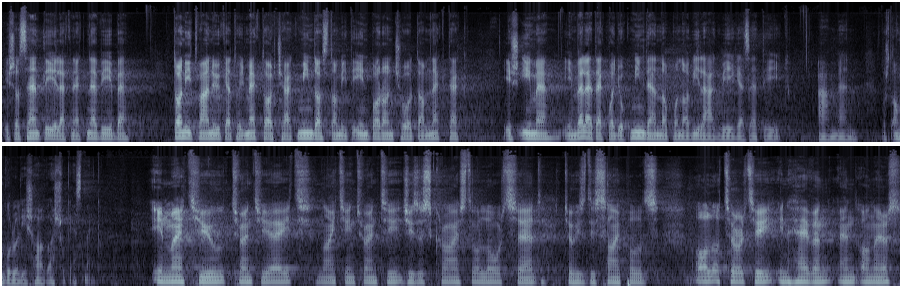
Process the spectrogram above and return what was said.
és a Szentléleknek nevébe, tanítván őket, hogy megtartsák mindazt, amit én parancsoltam nektek, és íme, én veletek vagyok minden napon a világ végezetéig. Amen. Most angolul is hallgassuk ezt meg. In Matthew 28, 19-20, Jesus Christ our Lord said to his disciples, All authority in heaven and on earth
